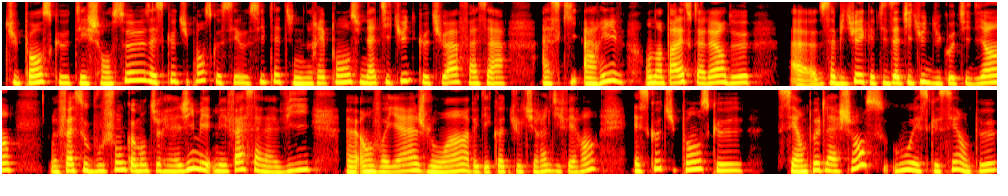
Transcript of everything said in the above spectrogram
tu, penses que tu es chanceuse? Est-ce que tu penses que c'est aussi peut-être une réponse, une attitude que tu as face à, à ce qui arrive? On en parlait tout à l'heure de s'habituer avec les petites attitudes du quotidien, euh, face aux bouchons, comment tu réagis, mais, mais face à la vie, euh, en voyage, loin, avec des codes culturels différents, est-ce que tu penses que c'est un peu de la chance ou est-ce que c'est un peu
